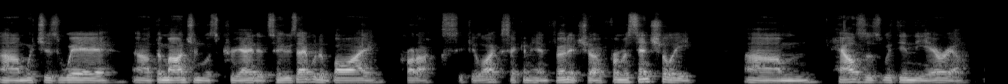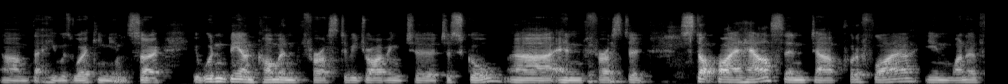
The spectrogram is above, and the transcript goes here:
um, which is where uh, the margin was created. So he was able to buy products, if you like, secondhand furniture from essentially um, houses within the area um, that he was working in. So it wouldn't be uncommon for us to be driving to, to school uh, and for us to stop by a house and uh, put a flyer in one of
